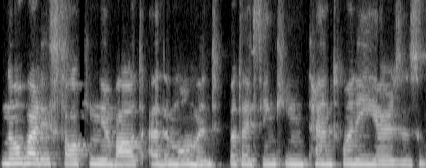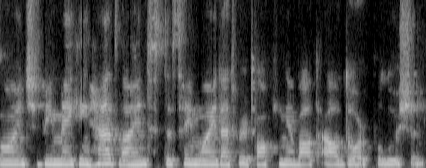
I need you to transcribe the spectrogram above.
nobody's talking about at the moment. But I think in 10, 20 years is going to be making headlines the same way that we're talking about outdoor pollution.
